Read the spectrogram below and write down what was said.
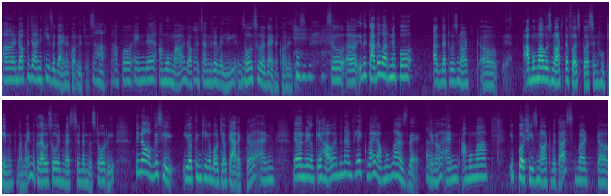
Uh, Dr. Janaki is a gynecologist. And Amuma, Dr. Chandravelli, is uh-huh. also a gynecologist. so, uh, kada uh, that was not, uh, Amuma was not the first person who came into my mind because I was so invested in the story. But now, obviously, you're thinking about your character and uh-huh. you're wondering, okay, how? And then I'm like, why Amuma is there? Uh-huh. You know, and Amuma, she she's not with us, but uh,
